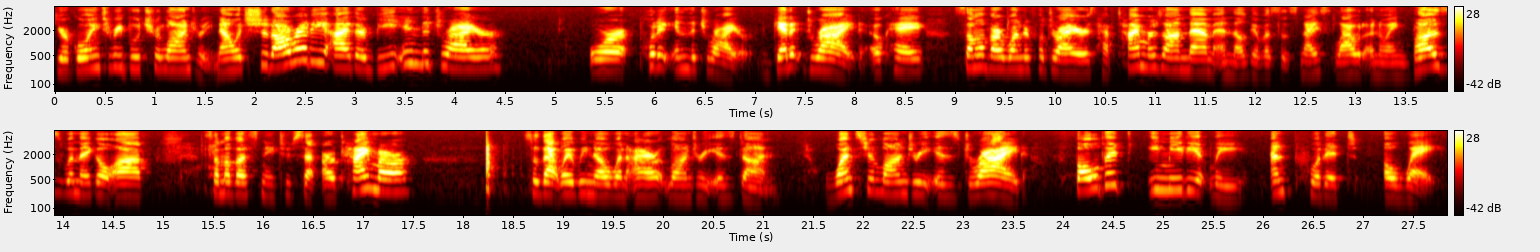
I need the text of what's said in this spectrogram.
You're going to reboot your laundry. Now, it should already either be in the dryer or put it in the dryer. Get it dried, okay? Some of our wonderful dryers have timers on them and they'll give us this nice, loud, annoying buzz when they go off. Some of us need to set our timer so that way we know when our laundry is done. Once your laundry is dried, fold it immediately and put it away.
